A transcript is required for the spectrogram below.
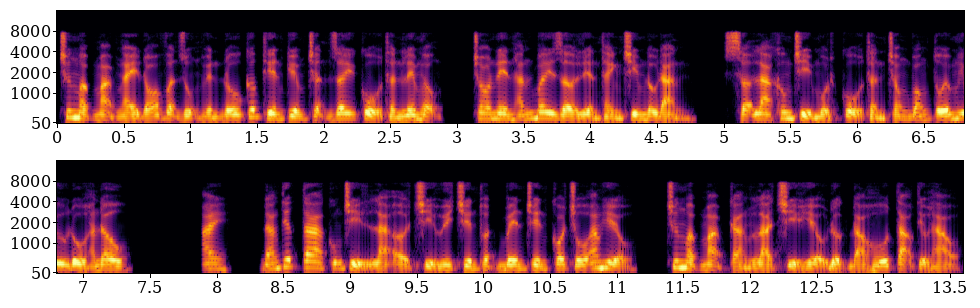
Trương Mập Mạp ngày đó vận dụng Huyền Đô cấp thiên kiếm trận dây cổ thần Lê Mộng, cho nên hắn bây giờ liền thành chim đầu đàn, sợ là không chỉ một cổ thần trong bóng tối mưu đồ hắn đâu. Ai, đáng tiếc ta cũng chỉ là ở chỉ huy chiến thuật bên trên có chỗ am hiểu, Trương Mập Mạp càng là chỉ hiểu được đào hố tạo tiểu hào,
